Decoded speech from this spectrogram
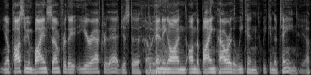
You know, possibly even buying some for the year after that, just to, Oh, yeah. depending on on the buying power that we can we can obtain. Yep.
